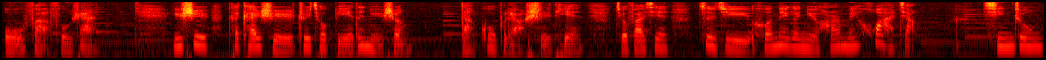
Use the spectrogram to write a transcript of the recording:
无法复燃。于是他开始追求别的女生，但过不了十天，就发现自己和那个女孩没话讲，心中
